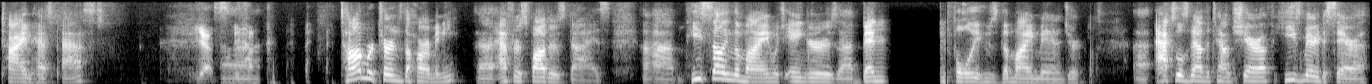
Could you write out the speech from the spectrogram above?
time has passed. Yes. Uh, yeah. Tom returns to Harmony uh, after his father's dies. Um, he's selling the mine, which angers uh, Ben Foley, who's the mine manager. Uh, Axel's now the town sheriff. He's married to Sarah,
